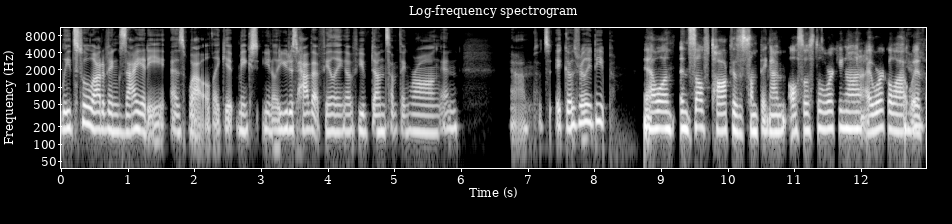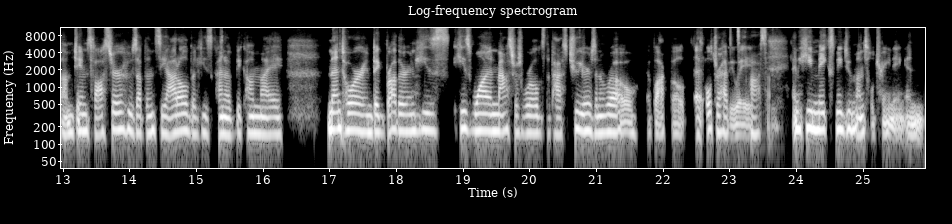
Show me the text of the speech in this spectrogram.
leads to a lot of anxiety as well. Like it makes, you know, you just have that feeling of you've done something wrong and yeah, so it goes really deep. Yeah, well, and self talk is something I'm also still working on. I work a lot Yeah. with um, James Foster, who's up in Seattle, but he's kind of become my mentor and big brother, and he's he's won Masters Worlds the past two years in a row at black belt at ultra heavyweight, Awesome. and he makes me do mental training. And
